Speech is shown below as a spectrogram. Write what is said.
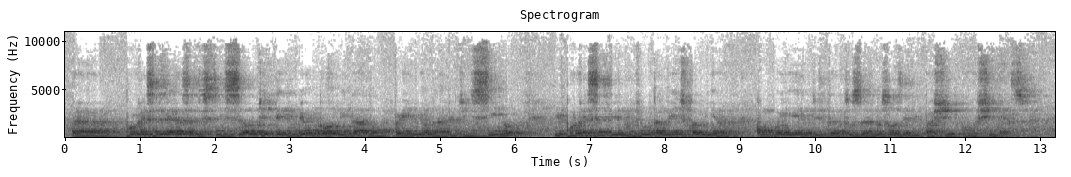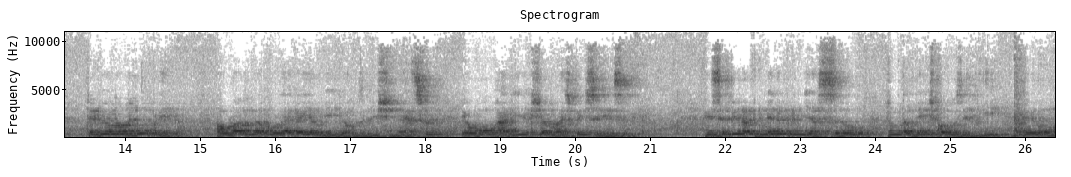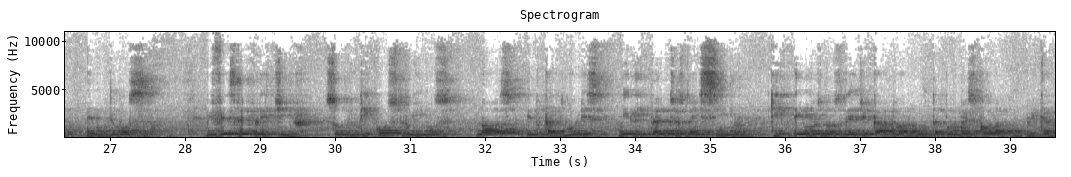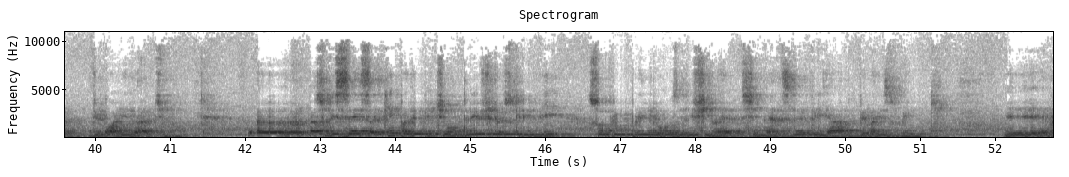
uh, por receber essa distinção de ter meu nome dado a um prêmio na área de ensino e por recebê-lo juntamente com a minha companheira de tantos anos, Roseli Pacheco Chinesa. Ter meu nome no prêmio, ao lado da colega e amiga Roseli Schnetzler, é uma honraria que jamais pensei receber. Receber a primeira premiação, juntamente com a Roseli, é, um, é muita emoção. Me fez refletir sobre o que construímos nós, educadores, militantes do ensino, que temos nos dedicado à luta por uma escola pública de qualidade. Uh, peço licença aqui para repetir um trecho que eu escrevi sobre o prêmio Roseli Schnetzler criado pela SBENC. É,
